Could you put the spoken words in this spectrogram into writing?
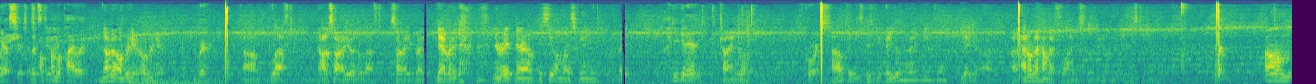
Yes, yes, yes. Let's I'll- do I'm it. a pilot. No, no, over here, over here. Where? Um, left. Oh, sorry, you're the left. Sorry, right. Yeah, right. You're right there. I see on my screen. Right, How do you get in? triangle. Of course. I don't think. Is, you- are you in the right vehicle? Yeah, you are. I, I don't know how my flying skills are going to be in this game. Um,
